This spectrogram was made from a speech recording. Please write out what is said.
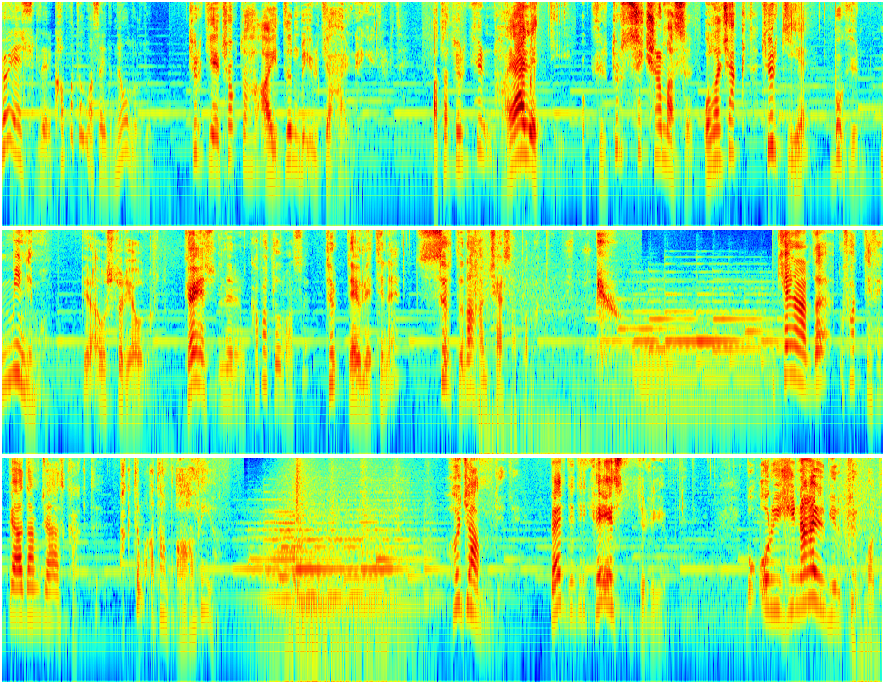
köy enstitüleri kapatılmasaydı ne olurdu? Türkiye çok daha aydın bir ülke haline gelirdi. Atatürk'ün hayal ettiği o kültür sıçraması olacaktı. Türkiye bugün minimum bir Avusturya olurdu. Köy enstitülerinin kapatılması Türk devletine sırtına hançer saplamak. Kenarda ufak tefek bir adamcağız kalktı. Baktım adam ağlıyor. Hocam. Ben dedi köy enstitülüyüm dedi. Bu orijinal bir Türk modeli.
